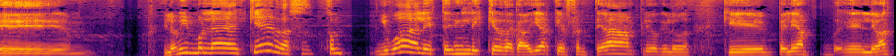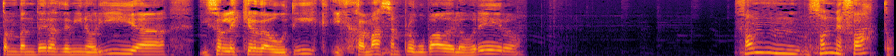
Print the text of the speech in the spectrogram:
Eh, y lo mismo en la izquierda. Son iguales. Tienen la izquierda caviar que el Frente Amplio, que, lo, que pelean, eh, levantan banderas de minoría y son la izquierda boutique y jamás se han preocupado del obrero son, son nefastos.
